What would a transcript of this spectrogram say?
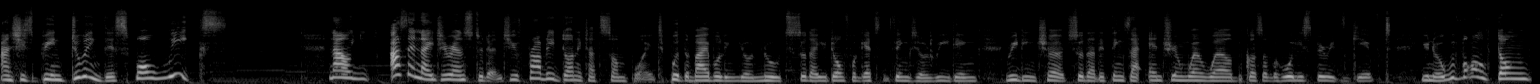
And she's been doing this for weeks. Now, as a Nigerian student, you've probably done it at some point. Put the Bible in your notes so that you don't forget the things you're reading, reading church so that the things are entering well, well because of the Holy Spirit's gift. You know, we've all done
